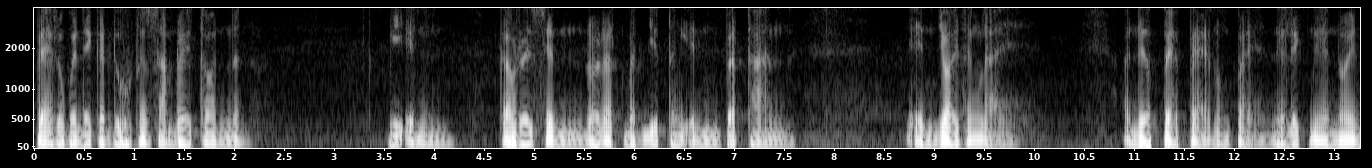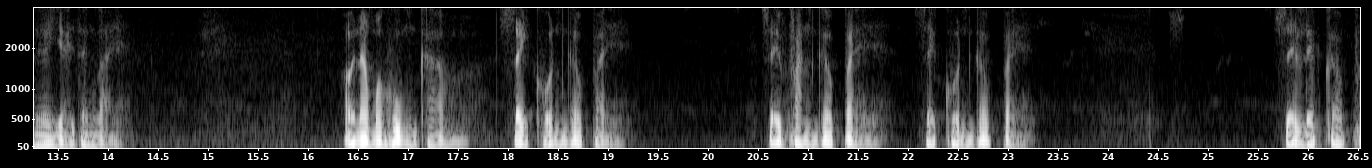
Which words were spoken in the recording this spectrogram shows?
แปะลงไปในกระดูกทั้งสามร้อยท่อนนั้นมีเอ็นเก้าร้อยเส้นรอยรัดมัดยึดทั้งเอ็นประธาน เอ็นย่อยทั้งหลาย เนื้อแปะๆลงไป เนื้อเล็กเนื้อน้อยเนื้อใหญ่ทั้งหลาย เอานางมาหุ้มข้าว ใส่ขนเข้าไป ใส่ฟันเข้าไป ใส่ขนเข้าไป ใส่เล็บเข้าไป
